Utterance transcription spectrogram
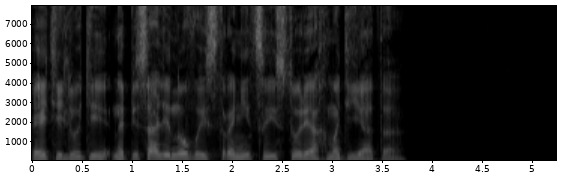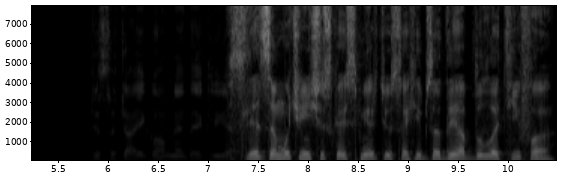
Эти люди написали новые страницы истории Ахмадията. Вслед за мученической смертью Сахибзады Абдул-Латифа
